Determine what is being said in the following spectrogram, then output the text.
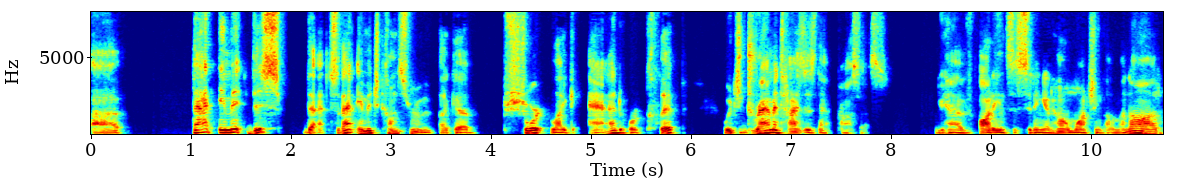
Uh, that image, this that so that image comes from like a short like ad or clip, which dramatizes that process. You have audiences sitting at home watching Al-Manar,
